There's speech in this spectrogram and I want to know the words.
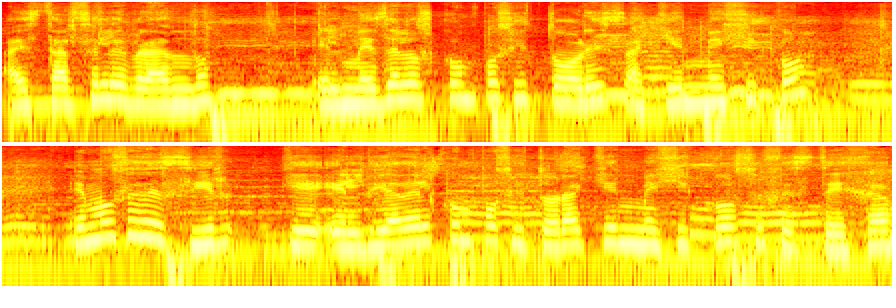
a estar celebrando el mes de los compositores aquí en México, Hemos de decir que el Día del Compositor aquí en México se festeja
